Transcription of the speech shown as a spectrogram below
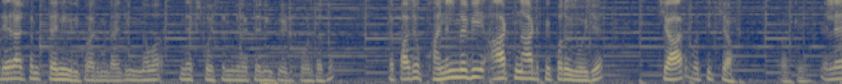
there are some training requirement I think નવા next question training period cover થશે. એ પાછો ફાઇનલમાં બી આઠ ને આઠ પેપર જ હોય છે ચાર વતી ચાર. ઓકે એટલે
